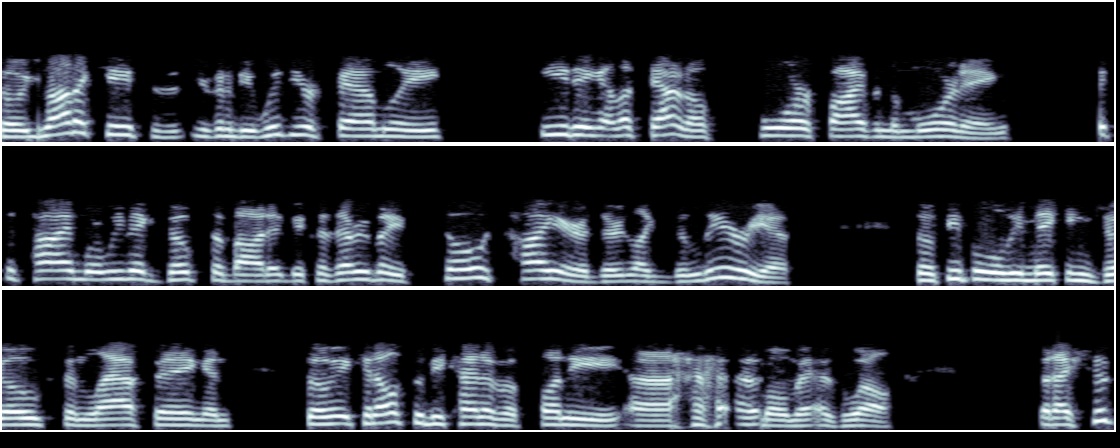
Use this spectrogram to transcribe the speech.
So a lot of cases you're going to be with your family eating at let's say I don't know four or five in the morning. It's a time where we make jokes about it because everybody's so tired, they're like delirious. So people will be making jokes and laughing, and so it can also be kind of a funny uh, moment as well. But I should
